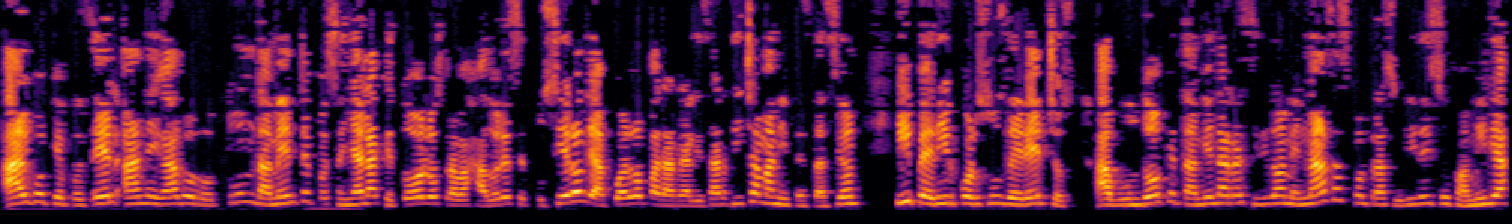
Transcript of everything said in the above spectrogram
algo que pues él ha negado rotundamente, pues señala que todos los trabajadores se pusieron de acuerdo para realizar dicha manifestación y pedir por sus derechos. Abundó que también ha recibido amenazas contra su vida y su familia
